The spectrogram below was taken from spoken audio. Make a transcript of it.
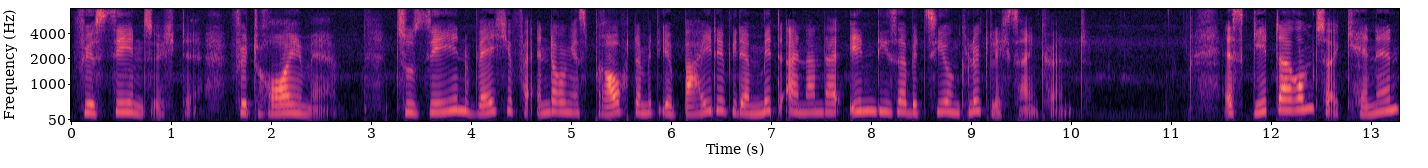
für Sehnsüchte, für Träume, zu sehen, welche Veränderung es braucht, damit ihr beide wieder miteinander in dieser Beziehung glücklich sein könnt. Es geht darum zu erkennen,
